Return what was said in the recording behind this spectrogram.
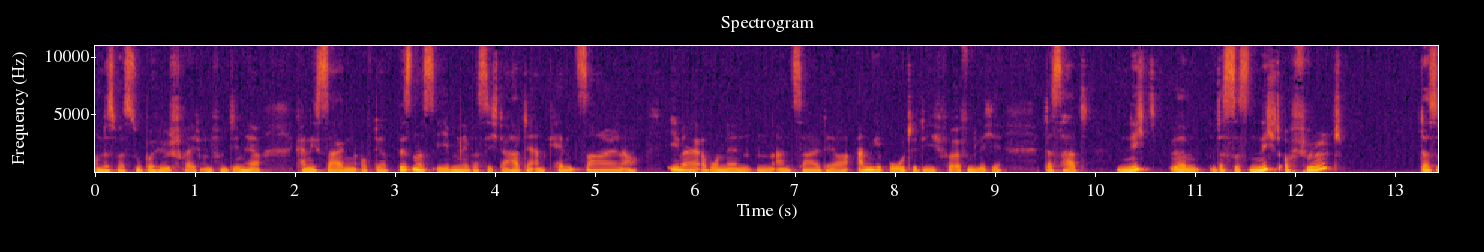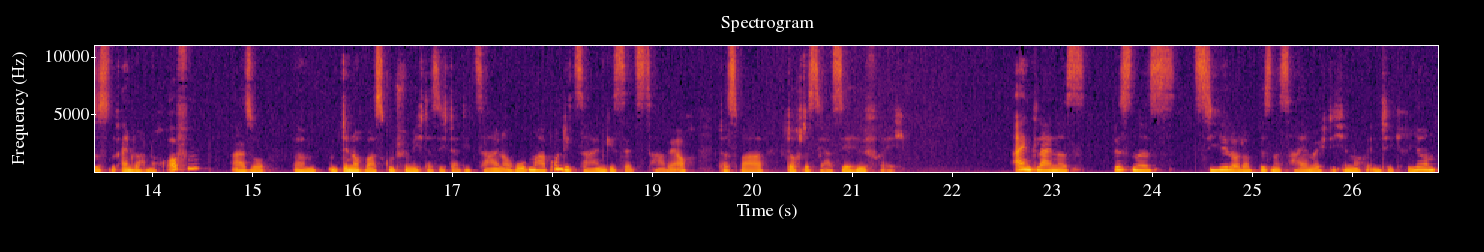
Und das war super hilfreich. Und von dem her kann ich sagen, auf der Business-Ebene, was ich da hatte an Kennzahlen, auch E-Mail-Abonnenten, Anzahl der Angebote, die ich veröffentliche, das hat nicht, ähm, das ist nicht erfüllt. Das ist einfach noch offen. Also, und dennoch war es gut für mich, dass ich da die Zahlen erhoben habe und die Zahlen gesetzt habe. Auch das war doch das Jahr sehr hilfreich. Ein kleines Business-Ziel oder Business-High möchte ich hier noch integrieren.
